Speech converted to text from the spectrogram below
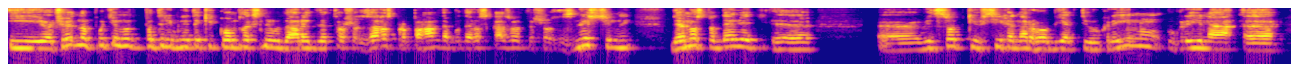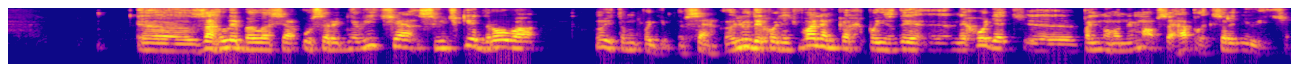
І очевидно, Путіну потрібні такі комплексні удари для того, що зараз пропаганда буде розказувати, що знищений 99 е, е, відсотків всіх енергооб'єктів України. Україна е, е, заглибилася у середньовіччя, свічки, дрова, ну і тому подібне. Все. Люди ходять в валянках, поїзди е, не ходять, е, пального нема, все гаплик середньовіччя.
